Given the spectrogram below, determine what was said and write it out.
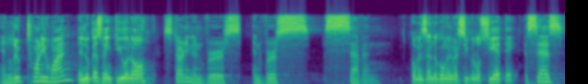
In Luke 21, En Lucas 21, starting in verse in verse 7. Comenzando con el versículo 7. It says,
